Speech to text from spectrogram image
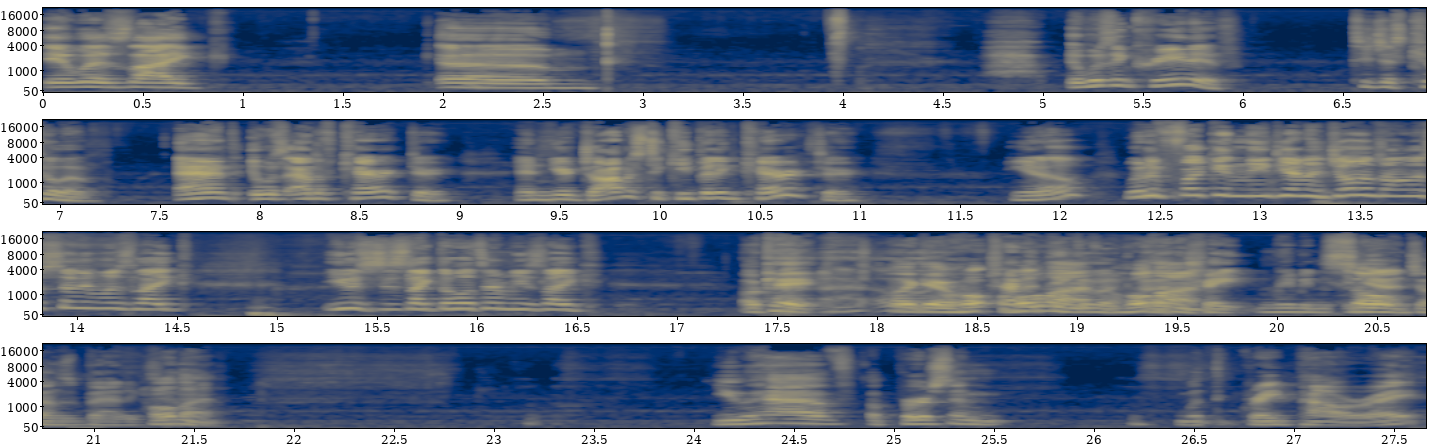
it was like, um, it wasn't creative to just kill him, and it was out of character. And your job is to keep it in character. You know, what if fucking Indiana Jones all of a sudden was like, he was just like the whole time he's like, Okay, uh, okay, ho- hold on, a- hold a on. Trait maybe So, Indiana Jones is a bad. Example. Hold on. You have a person with great power, right?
